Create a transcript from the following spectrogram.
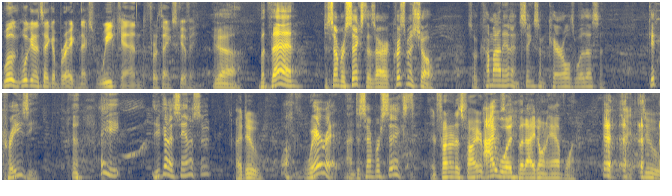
We'll, we're going to take a break next weekend for Thanksgiving. Yeah. But then December 6th is our Christmas show. So come on in and sing some carols with us and get crazy. hey, you got a Santa suit? I do. Well, wear it on December 6th. In front of this fireplace. I would, but I don't have one. I do.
